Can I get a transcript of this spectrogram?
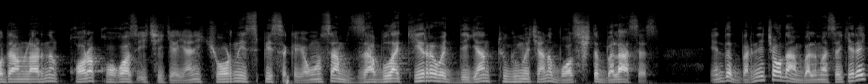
odamlarni qora qog'oz ichiga ya'ni черный списокka yo bo'lmasam заблокировать degan tugmachani bosishni bilasiz. Endi bir necha odam bilmasa kerak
